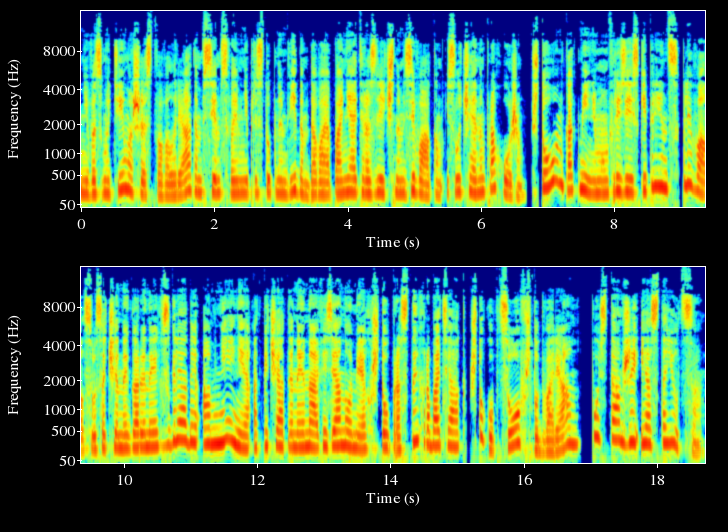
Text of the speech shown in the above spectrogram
невозмутимо шествовал рядом, всем своим неприступным видом давая понять различным зевакам и случайным прохожим, что он, как минимум фризийский принц, плевал с высоченной горы на их взгляды, а мнения, отпечатанные на физиономиях что простых работяг, что купцов, что дворян, пусть там же и остаются.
